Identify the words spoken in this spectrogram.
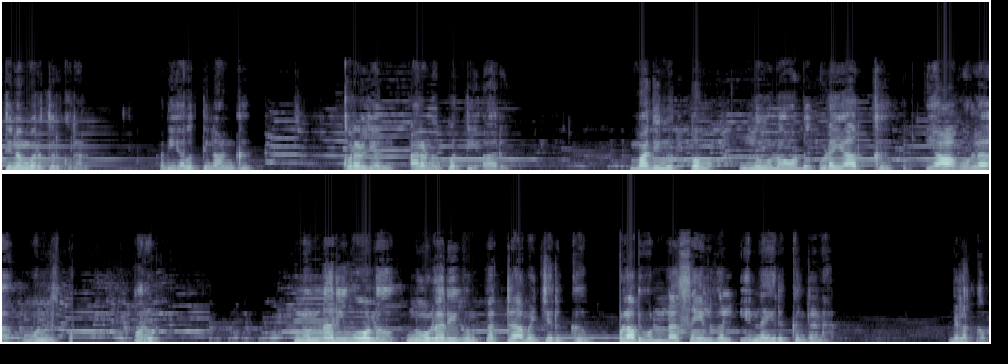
தினம் ஒரு திருக்குறள். அதிக அறுபத்தி நான்கு. குரல் எண் அறுநூற்பத்தி ஆறு. மதிநுட்பம் நூலோடு உடையார்க்கு யாவுல முன் பொருள். நுண்ணறிவோடு நூலறிவும் பெற்ற அமைச்சருக்கு உள்ள செயல்கள் என்ன இருக்கின்றன? விளக்கம்.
